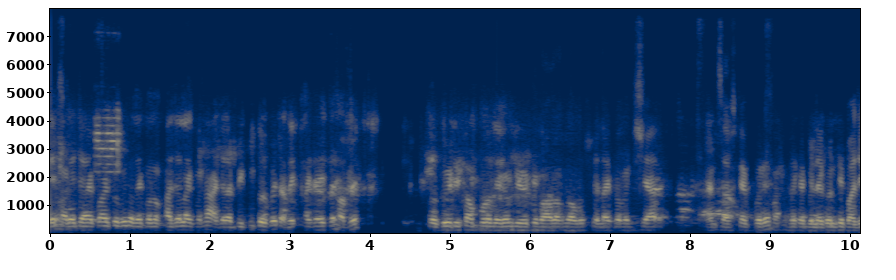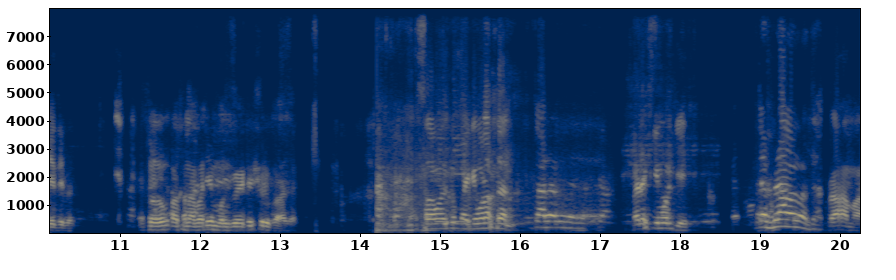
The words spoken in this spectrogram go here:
এই হাটে যারা ক্রয় করবে, তাদের কোনো খাজা লাগবে না। আর যারা বিক্রি করবে, তাদের খাজা দিতে হবে। তো ভিডিওটি সম্পূর্ণ দেখুন, ভিডিওটি ভালো লাগলে অবশ্যই like comment share and subscribe করে পাশে থেকে বেল আইকনটি বাজিয়ে দেবেন। চলুন কথা না বাড়িয়ে মূল ভিডিওটি শুরু করা যাক। আসসালামু আলাইকুম ভাই কেমন আছেন? এটা কি মুরগি? এটা ব্রাহ্মা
